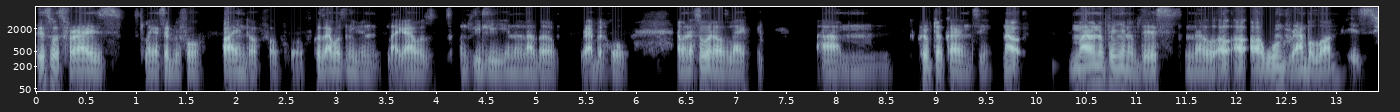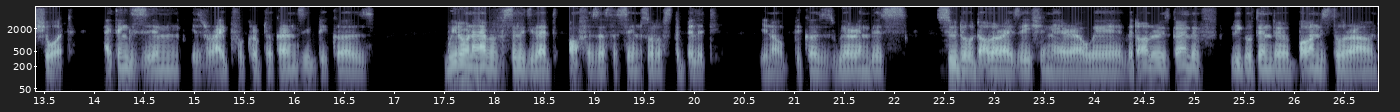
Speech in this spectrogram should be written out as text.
this was for eyes, like I said before, find off of because I wasn't even like I was completely in another rabbit hole. And when I saw it, I was like, um, cryptocurrency. Now, my own opinion of this, no, I, I won't ramble on, is short. I think Zim is ripe for cryptocurrency because we don't have a facility that offers us the same sort of stability, you know, because we're in this pseudo dollarization era where the dollar is kind of legal tender, bond is still around.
